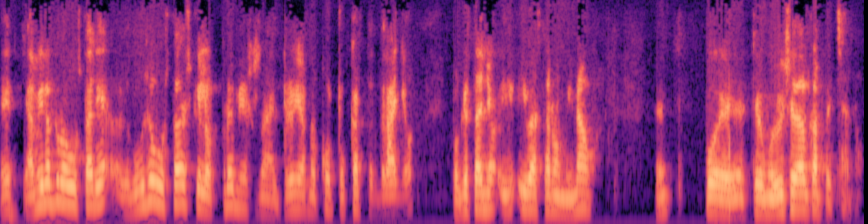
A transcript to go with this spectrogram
¿eh? Y a mí lo que me gustaría, lo que me hubiese gustado es que los premios, o sea, el premio al mejor podcaster del año, porque este año iba a estar nominado, ¿eh? pues que me hubiese dado el campechano.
